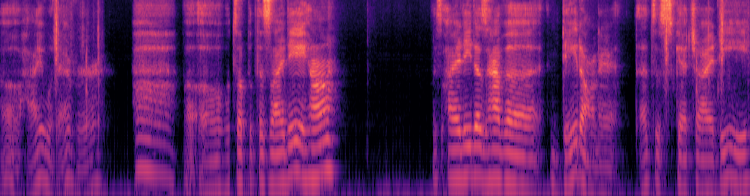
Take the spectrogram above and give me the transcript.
Oh, hi, whatever. Uh-oh, what's up with this ID, huh? This ID doesn't have a date on it. That's a sketch ID.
